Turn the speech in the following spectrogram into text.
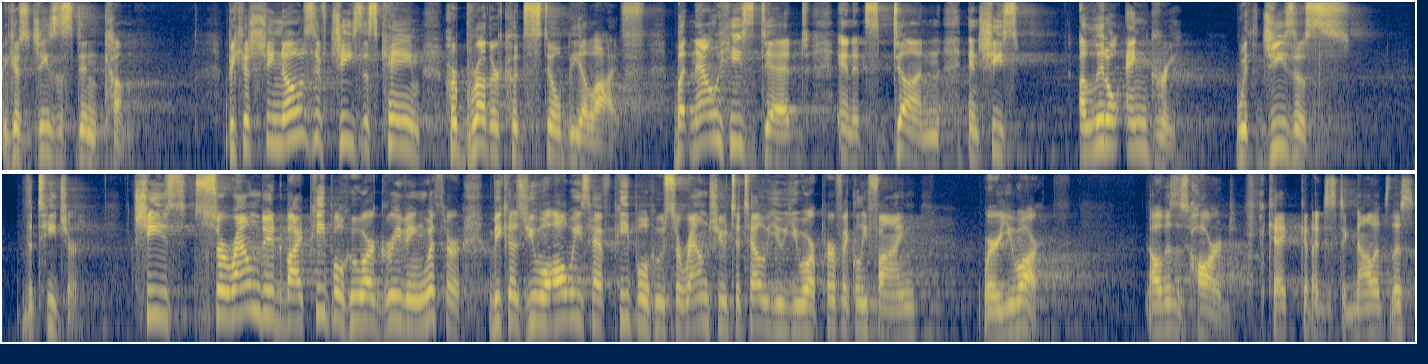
because Jesus didn't come. Because she knows if Jesus came, her brother could still be alive. But now he's dead and it's done, and she's a little angry with Jesus, the teacher. She's surrounded by people who are grieving with her because you will always have people who surround you to tell you you are perfectly fine where you are. Oh, this is hard. Okay, can I just acknowledge this?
